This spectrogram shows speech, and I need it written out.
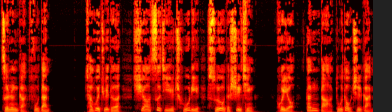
责任感负担，常会觉得需要自己处理所有的事情，会有单打独斗之感，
